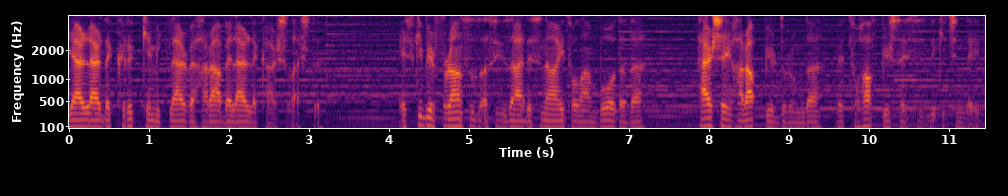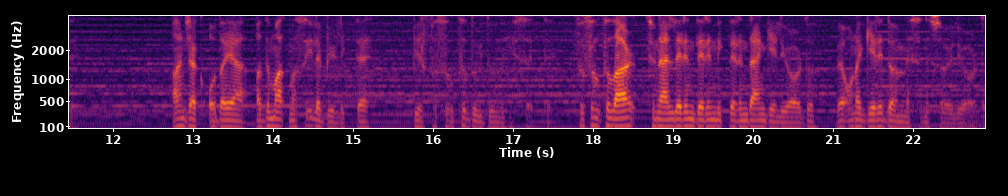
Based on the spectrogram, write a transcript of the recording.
yerlerde kırık kemikler ve harabelerle karşılaştı. Eski bir Fransız asilzadesine ait olan bu odada her şey harap bir durumda ve tuhaf bir sessizlik içindeydi. Ancak odaya adım atmasıyla birlikte bir fısıltı duyduğunu hissetti. Fısıltılar tünellerin derinliklerinden geliyordu ve ona geri dönmesini söylüyordu.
